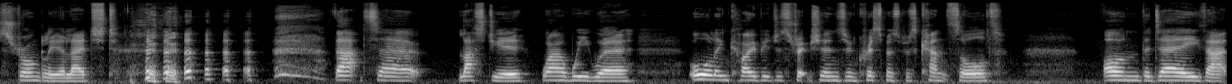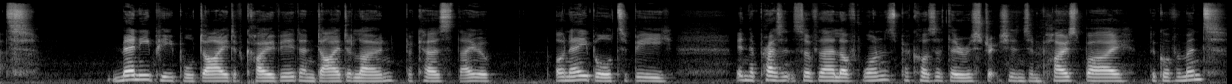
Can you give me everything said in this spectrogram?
strongly alleged, that uh, last year, while we were all in COVID restrictions and Christmas was cancelled, on the day that many people died of COVID and died alone because they were unable to be in the presence of their loved ones because of the restrictions imposed by the government.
